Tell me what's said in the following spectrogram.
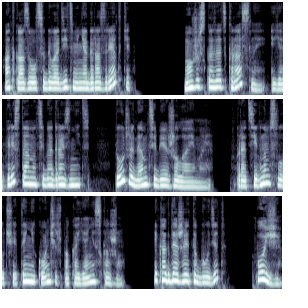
отказывался доводить меня до разрядки? Можешь сказать «красный», и я перестану тебя дразнить. Тут же дам тебе желаемое. В противном случае ты не кончишь, пока я не скажу. И когда же это будет? Позже,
